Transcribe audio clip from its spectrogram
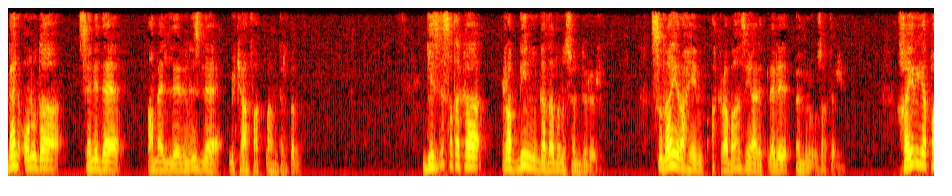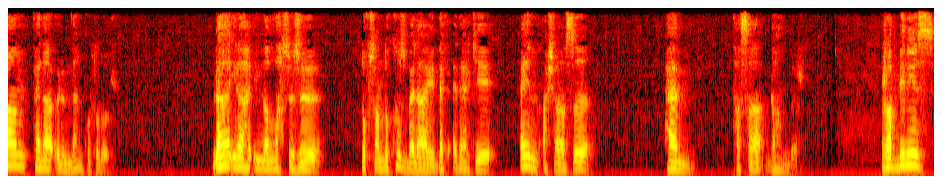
ben onu da seni de amellerinizle mükafatlandırdım. Gizli sadaka Rabbin gadabını söndürür. Sıla-i rahim, akraba ziyaretleri ömrü uzatır. Hayır yapan fena ölümden kurtulur. La ilahe illallah sözü 99 belayı def eder ki en aşağısı hem tasa gamdır. Rabbiniz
